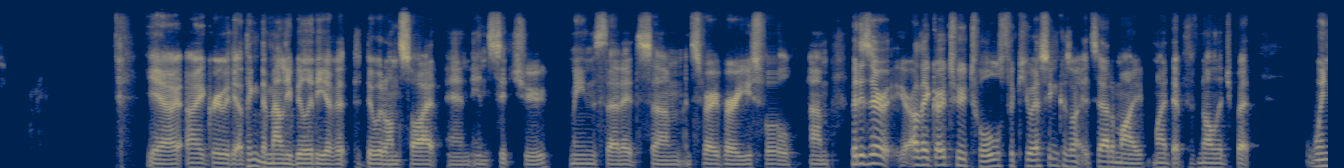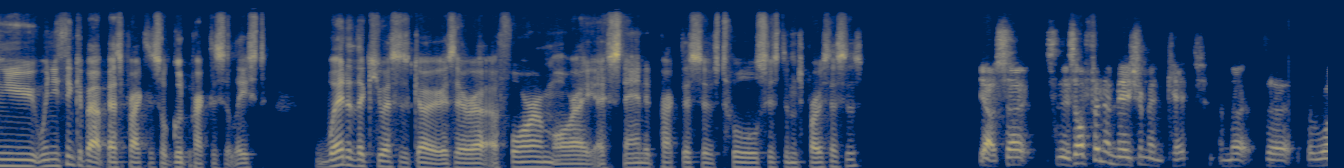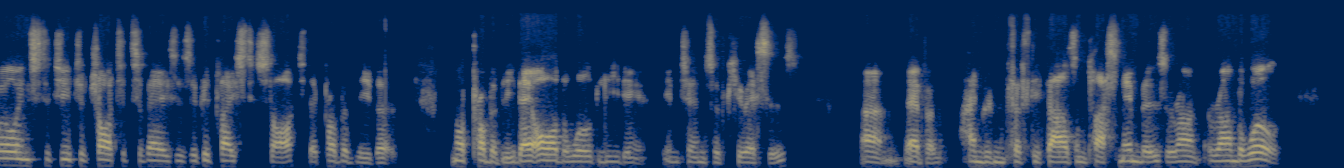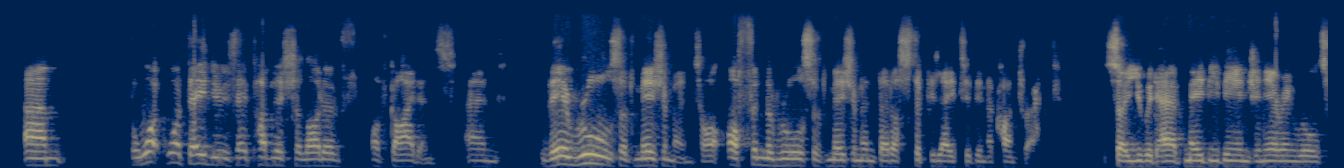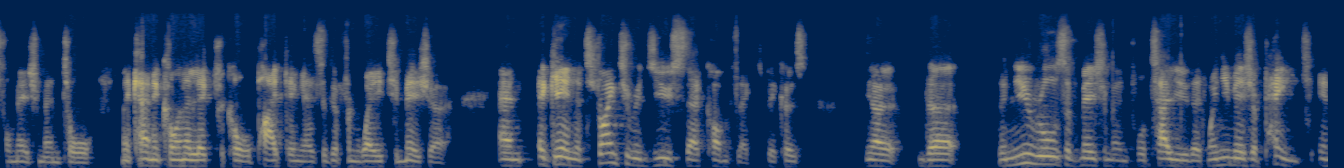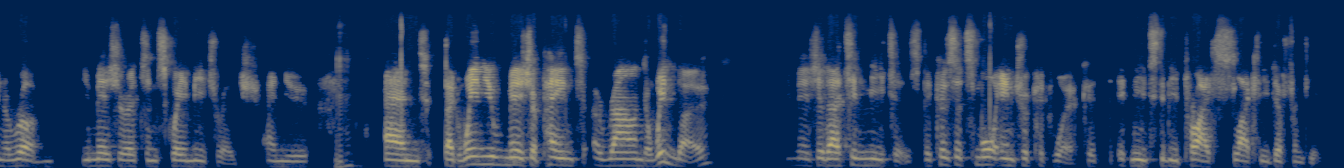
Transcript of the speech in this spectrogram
Yeah, I, I, agree with you. I think the malleability of it to do it on site and in situ means that it's um it's very very useful. Um, but is there are there go to tools for QSing because it's out of my my depth of knowledge. But when you when you think about best practice or good practice at least, where do the QSs go? Is there a, a forum or a, a, standard practice of tools, systems, processes? Yeah, so, so there's often a measurement kit, and the, the, the Royal Institute of Chartered Surveyors is a good place to start. They're probably the, not probably, they are the world leader in terms of QSs. Um, they have 150,000 plus members around, around the world. Um, but what, what they do is they publish a lot of, of guidance and their rules of measurement are often the rules of measurement that are stipulated in a contract. So you would have maybe the engineering rules for measurement or mechanical and electrical piping has a different way to measure. And again, it's trying to reduce that conflict because you know the the new rules of measurement will tell you that when you measure paint in a room, you measure it in square meterage and you mm-hmm. and but when you measure paint around a window, you measure that in meters because it's more intricate work. It, it needs to be priced slightly differently.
